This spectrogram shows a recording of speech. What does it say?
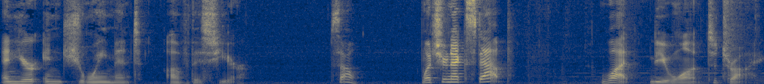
and your enjoyment of this year. So, what's your next step? What do you want to try?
